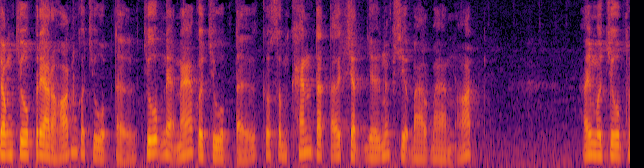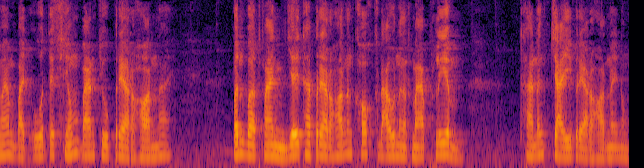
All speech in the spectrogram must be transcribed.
ចង់ជួបព្រះរហន្តក៏ជួបទៅ ជួបអ្នកណាក៏ជួបទៅក៏សំខាន់តែទៅចិត្តយើងនឹងព្យាបាលបានអត់ហើយមកជួបអាត្មាមិនបាច់អួតទេខ្ញុំបានជួបព្រះរហន្តហើយប៉ិនបើអាត្មានិយាយថាព្រះរហន្តនឹងខុសក្តៅនឹងអាត្មាភ្លាមថានឹងចៃព្រះរហន្តឯនោះ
